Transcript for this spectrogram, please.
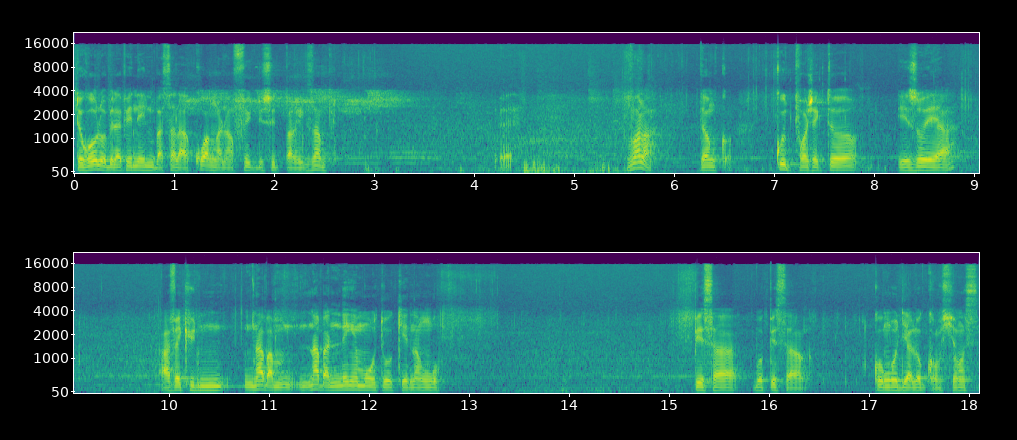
Tokolobela mpe ndeni basalaka kwanga na afrique du sud par exemple voilà. Donc coup de projecteur ezoya avec une na bandenge moko tokende yango pesa bopesa congo dialogue confiance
